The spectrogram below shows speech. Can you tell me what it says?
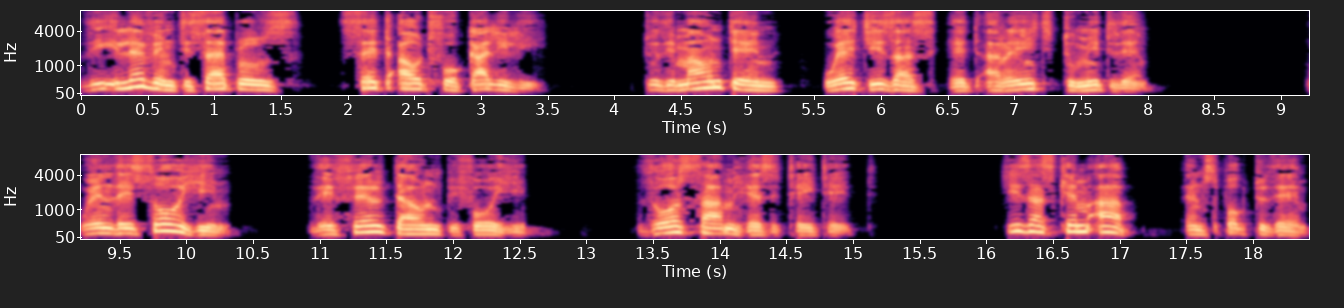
The eleven disciples set out for Galilee, to the mountain where Jesus had arranged to meet them. When they saw him, they fell down before him, though some hesitated. Jesus came up and spoke to them.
